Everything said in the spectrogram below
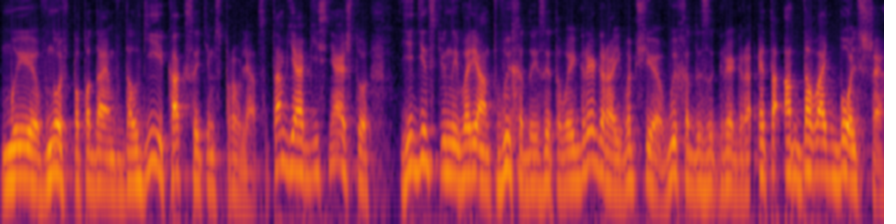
мы вновь попадаем в долги и как с этим справляться. Там я объясняю, что Единственный вариант выхода из этого эгрегора и вообще выход из эгрегора это отдавать больше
